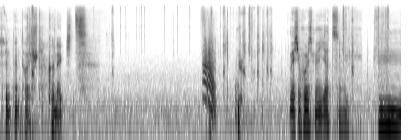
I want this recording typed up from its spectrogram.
Ich bin enttäuscht. Connections. Welche hole ich mir jetzt? Hm.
